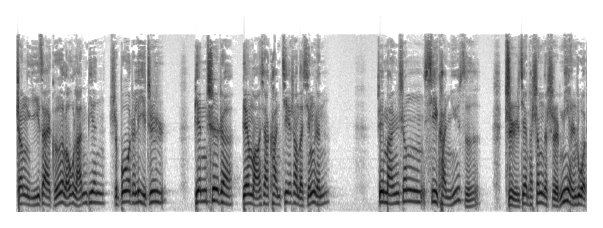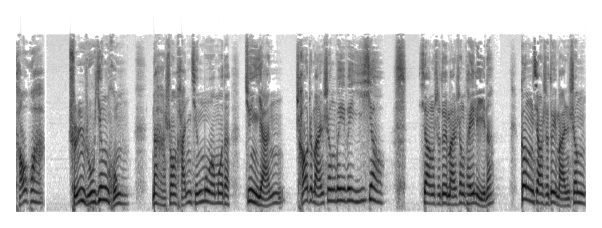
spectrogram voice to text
正倚在阁楼栏边，是剥着荔枝，边吃着边往下看街上的行人。这满生细看女子，只见她生的是面若桃花，唇如樱红。那双含情脉脉的俊眼，朝着满生微微一笑，像是对满生赔礼呢，更像是对满生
